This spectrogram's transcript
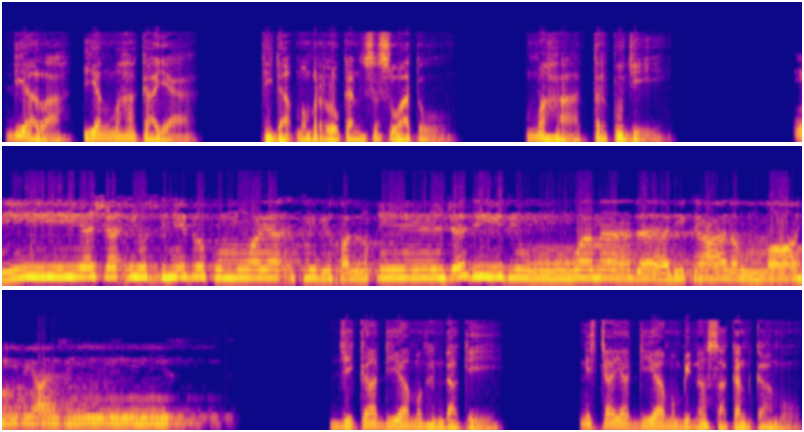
dialah yang maha kaya, tidak memerlukan sesuatu, maha terpuji. Jika dia menghendaki, niscaya dia membinasakan kamu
